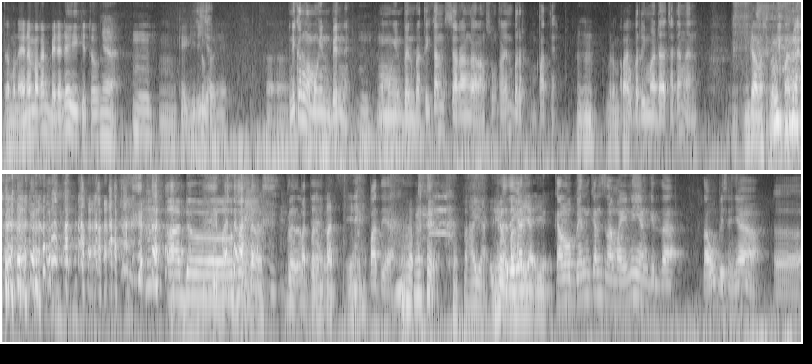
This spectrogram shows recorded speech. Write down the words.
temen enak mah kan beda deh gitu Ya. hmm. Hmm, kayak gitu Iya. kali ya Heeh. ini kan ngomongin band ya ngomongin band berarti kan secara nggak langsung kalian berempat ya apa berempat berlima ada cadangan enggak mas berempat Aduh. Terus Berempat ya? berempat. Iya. Empat ya. Bahaya. Iya, Berarti kan bahaya, iya. kalau band kan selama ini yang kita tahu biasanya eh,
